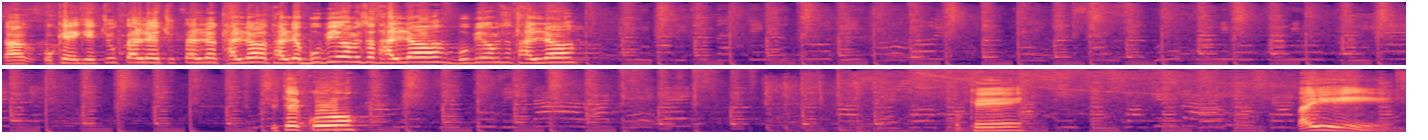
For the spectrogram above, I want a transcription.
자 오케이 이게 쭉 달려 쭉 달려. 달려 달려. 무빙하면서 달려. 무빙하면서 달려. 일대고 오케이. 나이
